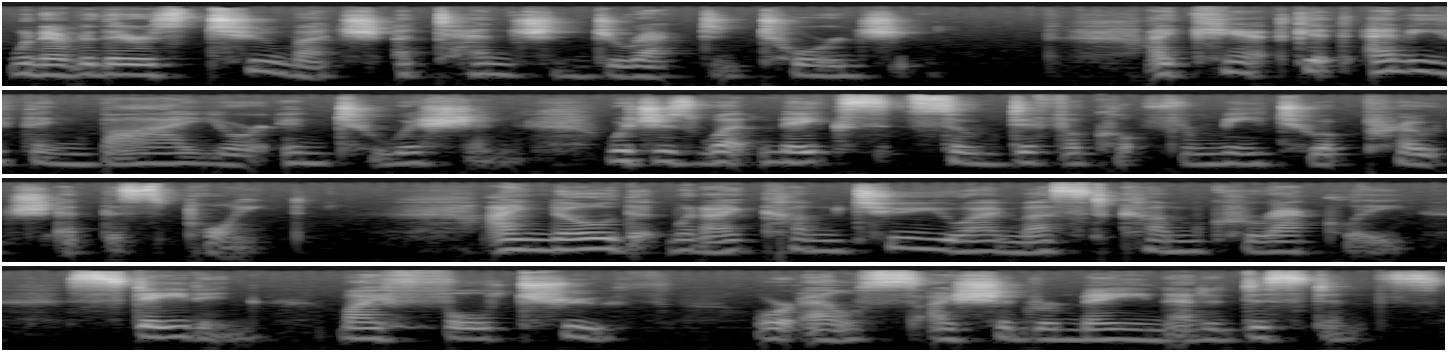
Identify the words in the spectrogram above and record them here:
whenever there is too much attention directed towards you. I can't get anything by your intuition, which is what makes it so difficult for me to approach at this point. I know that when I come to you, I must come correctly, stating my full truth, or else I should remain at a distance,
